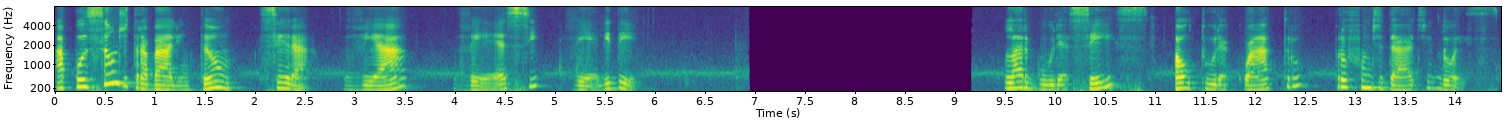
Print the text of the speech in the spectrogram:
A posição de trabalho, então, será VA, VS, VLD. Largura 6, altura 4, profundidade 2.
